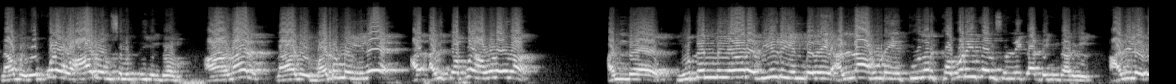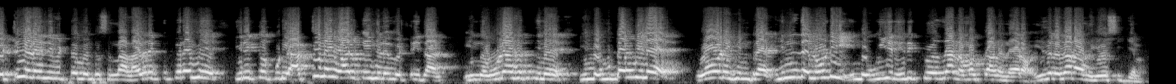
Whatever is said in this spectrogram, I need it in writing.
நாம எவ்வளவு ஆர்வம் செலுத்துகின்றோம். ஆனால் நாளை மறுமையிலே அதுக்கப்புறம் அவ்வளவுதான். அந்த முதன்மையான வீடு என்பதை அல்லாஹுடைய தூதர் கபரை தான் சொல்லி காட்டுகின்றார்கள். அதில வெற்றி அடைந்து விட்டோம் என்று சொன்னால் அதற்கு பிறகு இருக்கக்கூடிய அத்துணை வாழ்க்கைகளும் வெற்றிதான் இந்த உலகத்தில இந்த உடம்பில ஓடுகின்ற இந்த நொடி இந்த உயிர் இருக்கிறதுதான் நமக்கான நேரம். இதுலதான் நாம யோசிக்கணும்.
